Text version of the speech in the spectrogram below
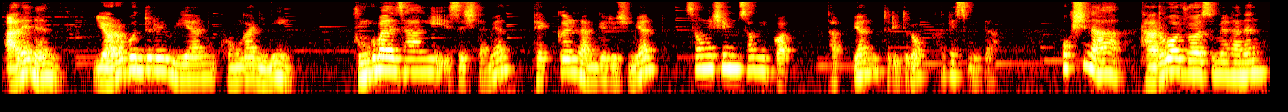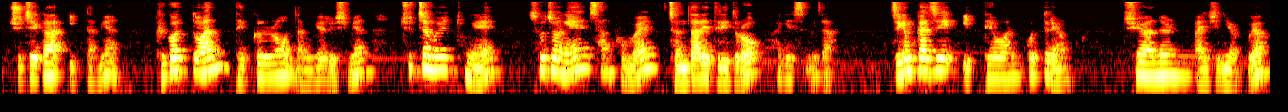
아래는 여러분들을 위한 공간이니 궁금한 사항이 있으시다면 댓글 남겨주시면 성심성의껏 답변 드리도록 하겠습니다. 혹시나 다루어 주었으면 하는 주제가 있다면 그것 또한 댓글로 남겨주시면 추첨을 통해 소정의 상품을 전달해 드리도록 하겠습니다. 지금까지 이태원 꽃두령 최하늘 만신이었고요.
